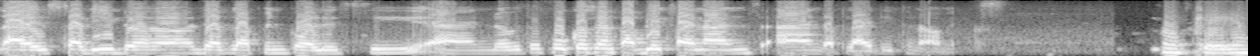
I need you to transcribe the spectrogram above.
I studied uh, development policy and with a focus on public finance and applied economics. Okay.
